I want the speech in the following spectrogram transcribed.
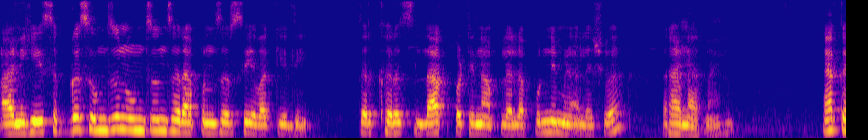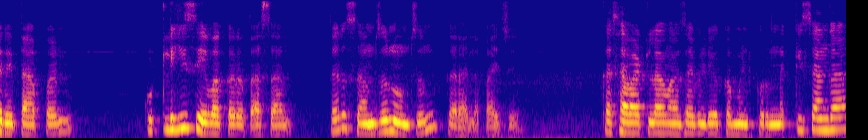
आणि हे सगळं समजून उमजून जर आपण जर सेवा केली तर खरंच लाख पटीनं आपल्याला पुण्य मिळाल्याशिवाय राहणार नाही. याकरिता आपण कुठलीही सेवा करत असाल तर समजून उमजून करायला पाहिजे. कसा वाटला माझा व्हिडिओ कमेंट करून नक्की सांगा.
